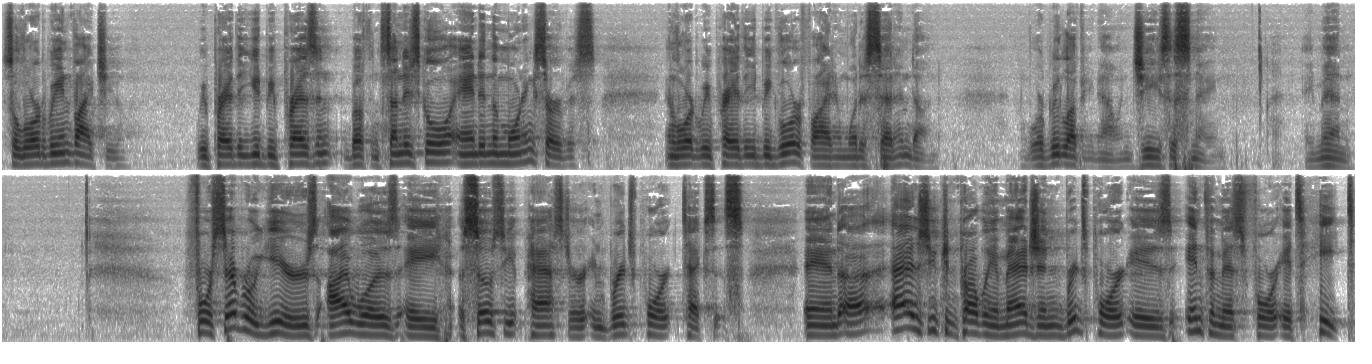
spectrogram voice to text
So, Lord, we invite you. We pray that you'd be present both in Sunday school and in the morning service. And Lord, we pray that you'd be glorified in what is said and done. Lord, we love you now in Jesus' name. Amen. For several years, I was a associate pastor in Bridgeport, Texas. And uh, as you can probably imagine, Bridgeport is infamous for its heat.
